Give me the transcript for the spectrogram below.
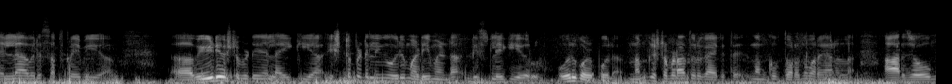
എല്ലാവരും സബ്സ്ക്രൈബ് ചെയ്യുക. വീഡിയോ ഇഷ്ടപ്പെട്ട് കഴിഞ്ഞാൽ ലൈക്ക് ചെയ്യുക. ഇഷ്ടപ്പെട്ടില്ലെങ്കിൽ ഒരു മടിയും വേണ്ട. ഡിസ്ലൈക്ക് ചെയ്തോളൂ. ഒരു കുഴപ്പമില്ല നമുക്ക് ഇഷ്ടപ്പെടാത്തൊരു കാര്യത്തെ നമുക്ക് തുറന്നു പറയാനുള്ള ആർജവും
